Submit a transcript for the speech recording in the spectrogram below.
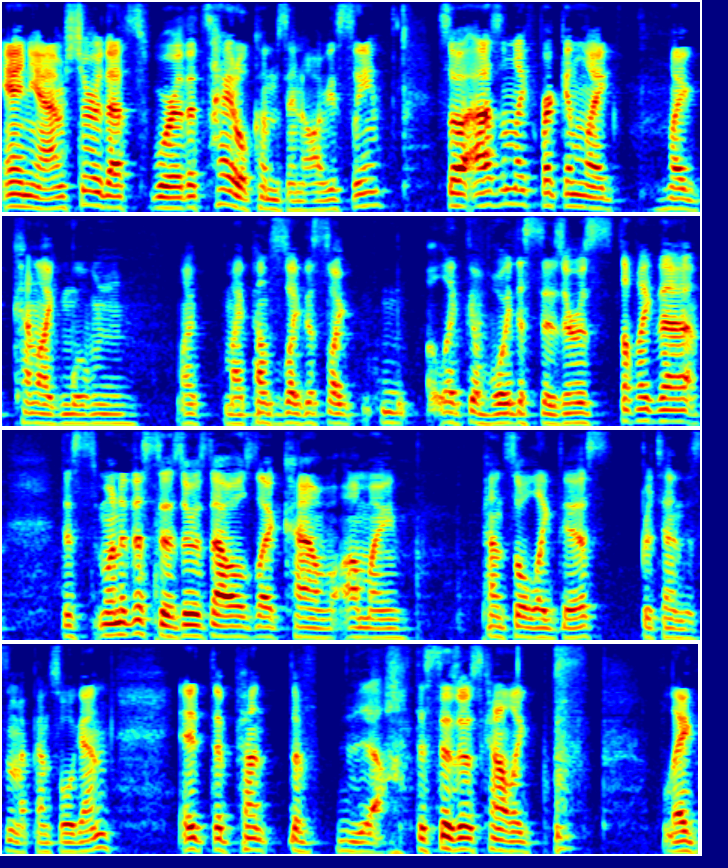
And yeah, I'm sure that's where the title comes in, obviously. So as I'm like freaking like like kind of like moving like my pencils like this, like like avoid the scissors, stuff like that. This one of the scissors that was like kind of on my pencil like this. Pretend this is my pencil again. It the pen the ugh, the scissors kind of like like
